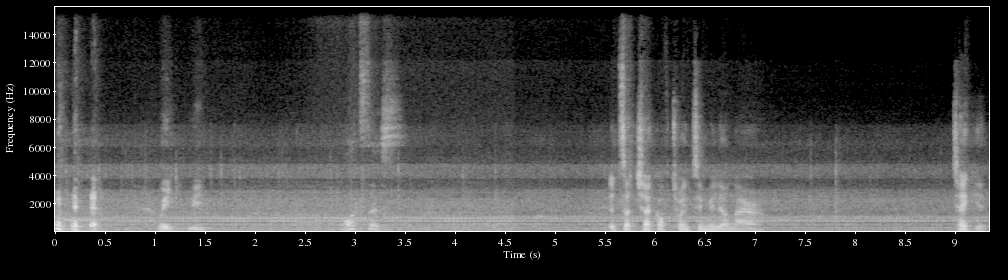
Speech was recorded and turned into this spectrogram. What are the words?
wait, wait. What's this? It's a check of 20 million naira. Take it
